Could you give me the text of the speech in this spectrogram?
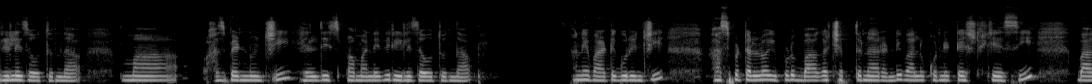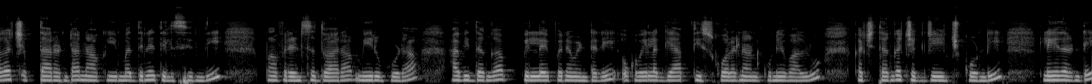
రిలీజ్ అవుతుందా? మా హస్బెండ్ నుంచి హెల్దీ స్పమ్ అనేది రిలీజ్ అవుతుందా? అనే వాటి గురించి హాస్పిటల్లో ఇప్పుడు బాగా చెప్తున్నారండి. వాళ్ళు కొన్ని టెస్ట్లు చేసి బాగా చెప్తారంట. నాకు ఈ మధ్యనే తెలిసింది. మా ఫ్రెండ్స్ ద్వారా మీరు కూడా ఆ విధంగా పెళ్ళైపోయిన వెంటనే ఒకవేళ గ్యాప్ తీసుకోవాలని అనుకునే వాళ్ళు ఖచ్చితంగా చెక్ చేయించుకోండి. లేదంటే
